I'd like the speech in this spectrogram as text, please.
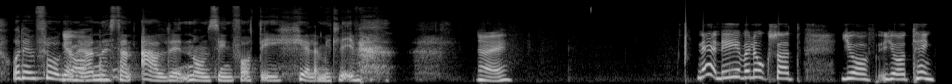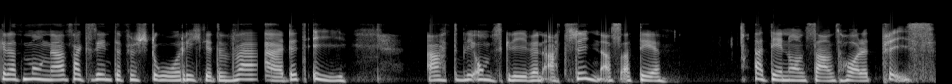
Och den frågan ja. har jag nästan aldrig någonsin fått i hela mitt liv. Nej. Nej, det är väl också att jag, jag tänker att många faktiskt inte förstår riktigt värdet i att bli omskriven, att synas, att det, att det någonstans har ett pris.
